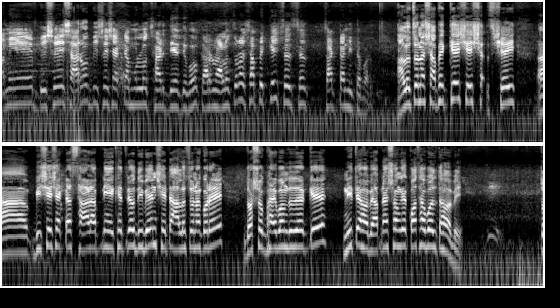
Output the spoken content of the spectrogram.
আমি বিশেষ আরও বিশেষ একটা মূল্য ছাড় দিয়ে দেব কারণ আলোচনা সাপেক্ষেই ছাড়টা নিতে পারবে। আলোচনা সাপেক্ষে সেই সেই বিশেষ একটা ছাড় আপনি এক্ষেত্রেও দিবেন সেটা আলোচনা করে দর্শক ভাই বন্ধুদেরকে নিতে হবে আপনার সঙ্গে কথা বলতে হবে। তো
